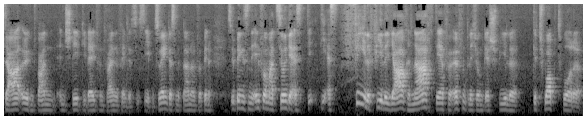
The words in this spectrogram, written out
da irgendwann entsteht die Welt von Final Fantasy VII. So hängt das miteinander in Verbindung. Das ist übrigens eine Information, die erst, die, die erst viele, viele Jahre nach der Veröffentlichung der Spiele getroppt wurde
